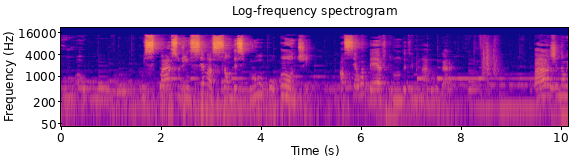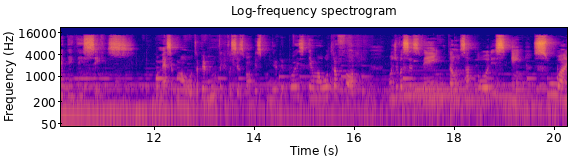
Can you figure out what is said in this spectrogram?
o, o, o espaço de encenação desse grupo, onde a céu aberto num determinado lugar. Página 86. Começa com uma outra pergunta que vocês vão responder depois. Tem uma outra foto onde vocês veem então os atores em Sua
